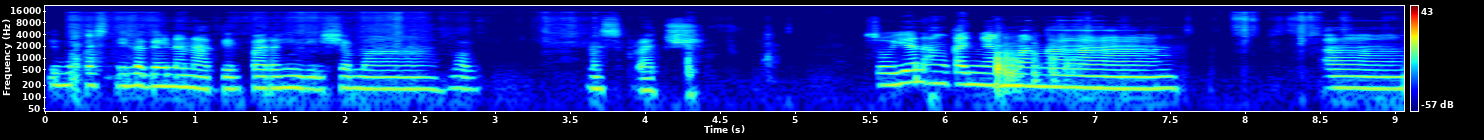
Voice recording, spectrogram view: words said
Ibukas, ilagay na natin para hindi siya ma, ma, ma-scratch. So yan ang kanyang mga uh,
